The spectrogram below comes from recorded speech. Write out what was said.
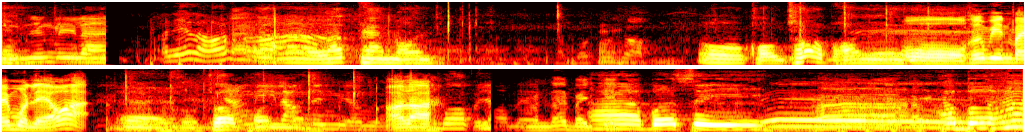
ผมยังลีลา อันนี้เหรออ่ารับแทนนอน โอ้ของชอบพอนโอ้เครื่องบินไปหมดแล้วอะเออของชอบพอนลำหนึ่งเอาล่ะมันได้ใบอ่าเจ็ดเบอร์สี่อ่าเบอร์ห้า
